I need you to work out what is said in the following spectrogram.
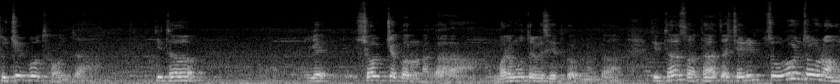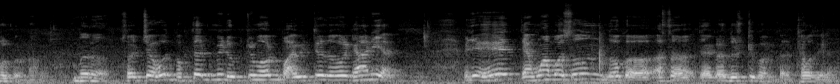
शुचिर्भूत होऊन जा. तिथं म्हणजे शौच करू नका मलमूत्र विसर्जित करू नका. तिथं स्वतःचं शरीर चोळून चोळून आंघोळ करू नका. बरोबर स्वच्छ होऊन फक्त तुम्ही डुबकी मारून पावित्र्य जवळ घ्या आणि या. म्हणजे हे तेव्हापासून लोक असं त्याकडे दृष्टिकोन कर ठेवलेलं आहे.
